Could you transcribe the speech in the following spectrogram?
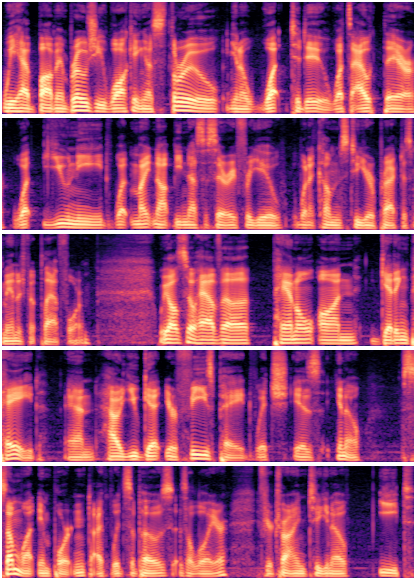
we have Bob Ambrogi walking us through, you know, what to do, what's out there, what you need, what might not be necessary for you when it comes to your practice management platform. We also have a panel on getting paid and how you get your fees paid, which is, you know, somewhat important, I would suppose, as a lawyer, if you're trying to, you know, eat.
